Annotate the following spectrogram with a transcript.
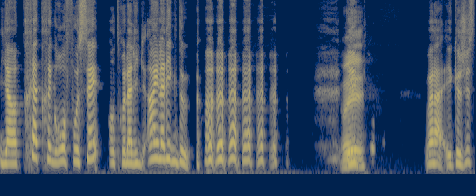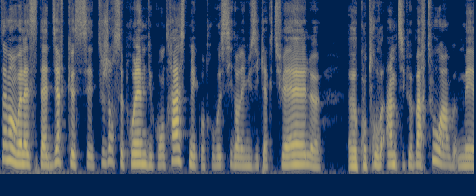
y a un très, très gros fossé entre la Ligue 1 et la Ligue 2». Ouais. voilà et que justement, voilà, c'est-à-dire que c'est toujours ce problème du contraste, mais qu'on trouve aussi dans les musiques actuelles, qu'on trouve un petit peu partout, hein, mais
